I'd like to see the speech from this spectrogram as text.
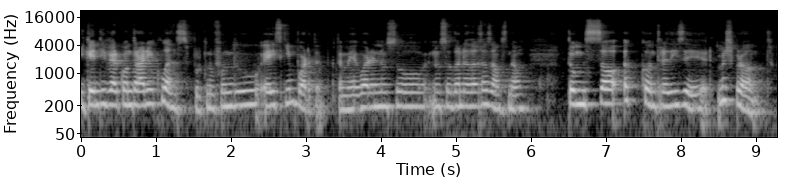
e quem tiver contrário que lance, porque no fundo é isso que importa, porque também agora não sou, não sou dona da razão, senão estou-me só a contradizer. Mas pronto.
